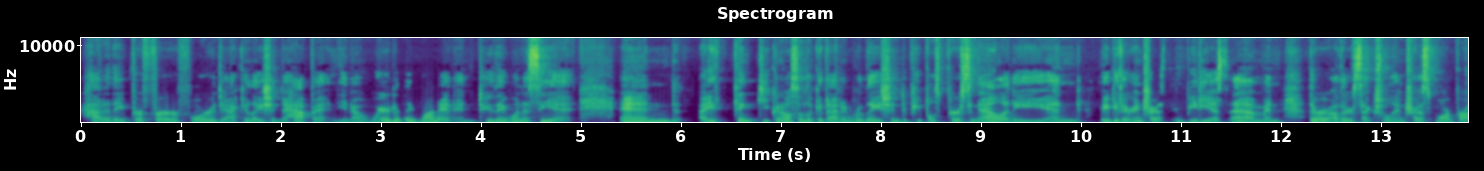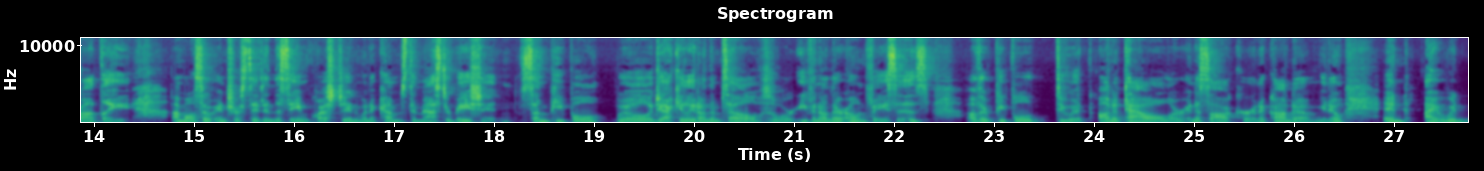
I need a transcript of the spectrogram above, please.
how do they prefer for ejaculation to happen? You know, where do they want it and do they want to see it? And I think you can also look at that in relation to people's personality and maybe their interest in BDSM and their other sexual interests more broadly. I'm also interested in the same question when it comes to masturbation. Some people will ejaculate on themselves or even on their own faces. Other people do it on a towel or in a sock or in a condom, you know? And I would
